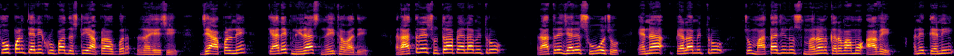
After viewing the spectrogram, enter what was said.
તો પણ તેની કૃપા દ્રષ્ટિ આપણા ઉપર રહે છે, જે આપણને ક્યારેક નિરાશ નહીં થવા દે. રાત્રે સૂતરા પહેલાં મિત્રો, રાત્રે જ્યારે સૂવો છો, એના પહેલાં મિત્રો, જો માતાજીનું સ્મરણ કરવામાં આવે અને તેની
